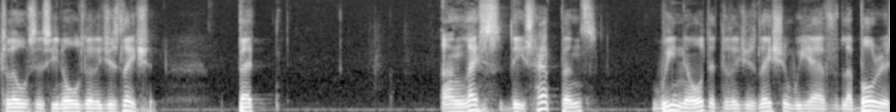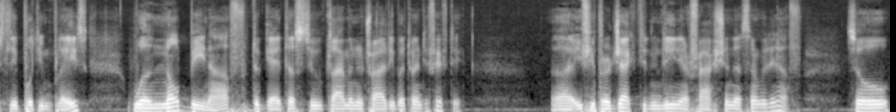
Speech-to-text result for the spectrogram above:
clauses in all the legislation. But unless this happens, we know that the legislation we have laboriously put in place will not be enough to get us to climate neutrality by 2050. Uh, if you project it in linear fashion, that's not good enough. So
